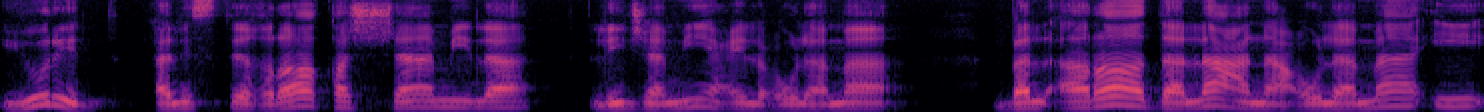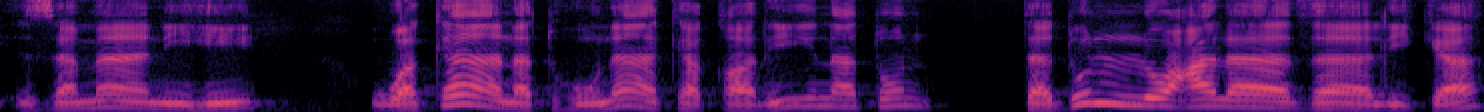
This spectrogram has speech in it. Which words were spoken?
يرد الاستغراق الشامل لجميع العلماء بل أراد لعن علماء زمانه وكانت هناك قرينة تدل على ذلك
